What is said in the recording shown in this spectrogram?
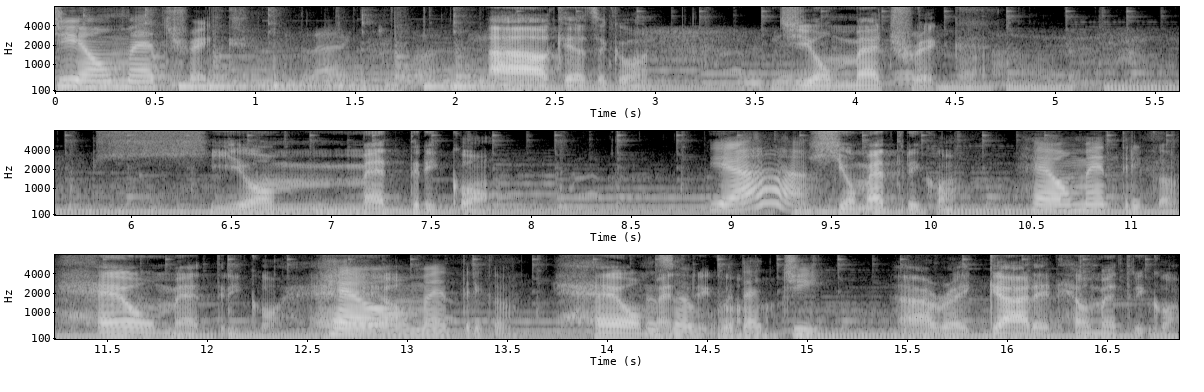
geometric Ah, okay, that's a good one. Geometric. Geométrico. yeah Geométrico. geométrico Geométrico. Geo- geométrico That's a- Geométrico. with a G All right, got it. Geométrico.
